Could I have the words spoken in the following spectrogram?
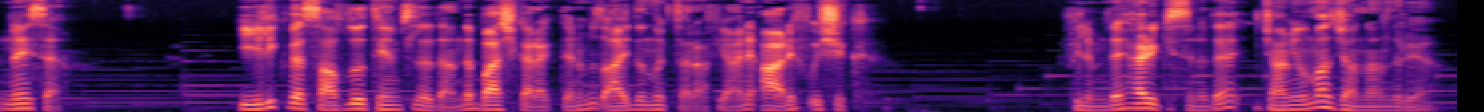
Neyse. İyilik ve saflığı temsil eden de baş karakterimiz aydınlık taraf yani Arif Işık. Filmde her ikisini de Cem Yılmaz canlandırıyor.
